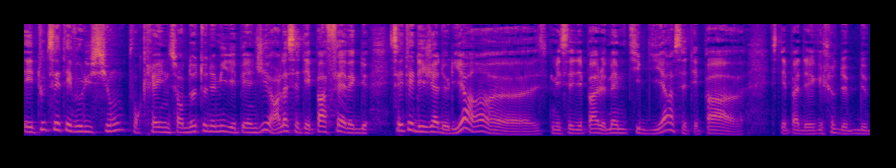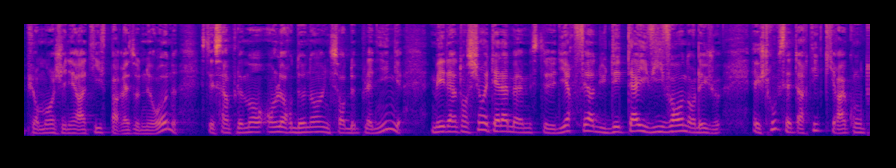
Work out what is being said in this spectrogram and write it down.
Et toute cette évolution pour créer une sorte d'autonomie des PNJ. Alors là c'était pas fait avec de, c'était déjà de l'IA, hein, euh, mais c'était pas le même type d'IA, c'était pas c'était pas quelque chose de, de purement génératif par réseau de neurones, c'était simplement en leur donnant une sorte de planning mais l'intention était la même, c'est-à-dire faire du détail vivant dans les jeux. Et je trouve cet article qui raconte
